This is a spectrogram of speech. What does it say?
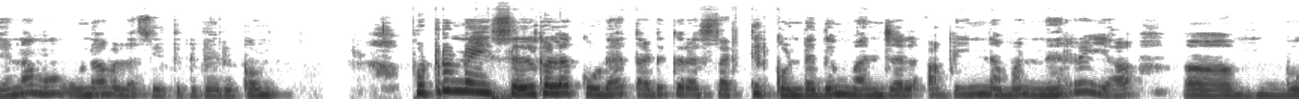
தினமும் உணவு உணவில் சேர்த்துக்கிட்டு இருக்கோம். புற்றுநோய் செல்களை கூட தடுக்கிற சக்தி கொண்டது மஞ்சள் அப்படின்னு நம்ம நிறையா பு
